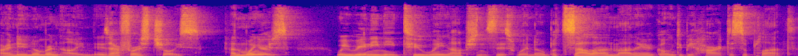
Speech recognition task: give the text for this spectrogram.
our new number 9, is our first choice. And wingers? We really need two wing options this window, but Salah and Mane are going to be hard to supplant.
